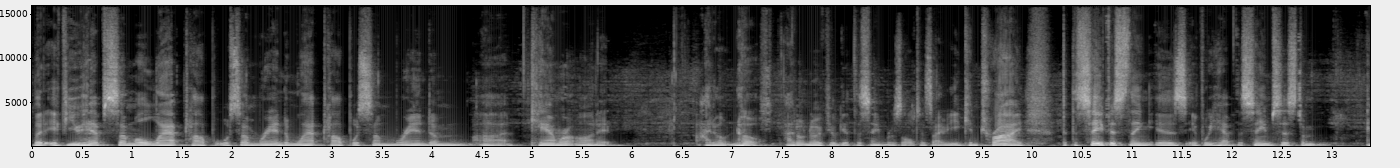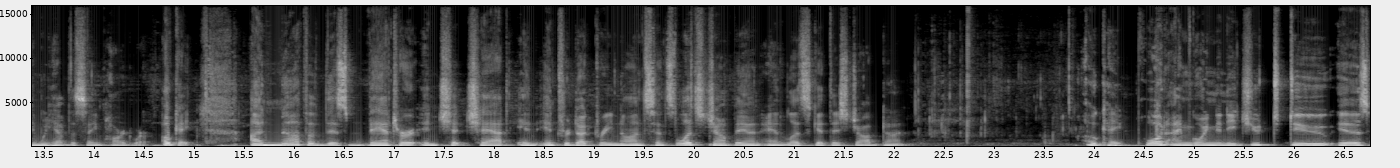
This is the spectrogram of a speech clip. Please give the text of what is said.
But if you have some old laptop with some random laptop with some random uh, camera on it, I don't know. I don't know if you'll get the same result as I. You can try, but the safest thing is if we have the same system and we have the same hardware. Okay, enough of this banter and chit chat and introductory nonsense. Let's jump in and let's get this job done. Okay, what I'm going to need you to do is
